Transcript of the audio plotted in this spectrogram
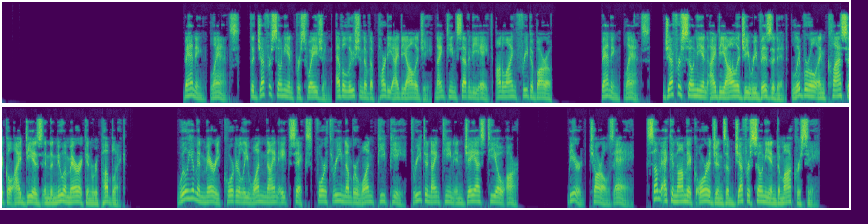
Banning, Lance. The Jeffersonian Persuasion, Evolution of a Party Ideology 1978 online free to borrow Banning, Lance. Jeffersonian Ideology Revisited, Liberal and Classical Ideas in the New American Republic. William and Mary Quarterly 1986 43 No. 1 pp. 3–19 in JSTOR Beard, Charles A. Some Economic Origins of Jeffersonian Democracy.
